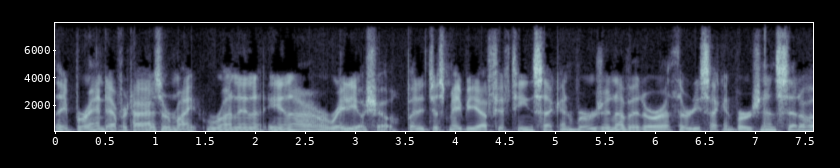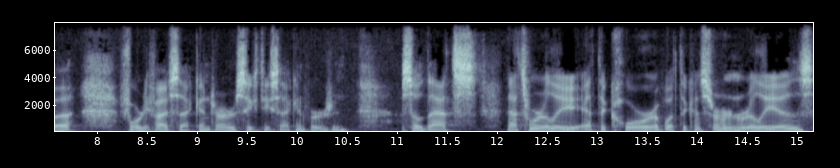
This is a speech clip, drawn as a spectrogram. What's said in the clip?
a brand advertiser might run in a, in a radio show, but it just may be a 15 second version of it or a 30 second version instead of a 45 second or 60 second version. So that's that's really at the core of what the concern really is.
